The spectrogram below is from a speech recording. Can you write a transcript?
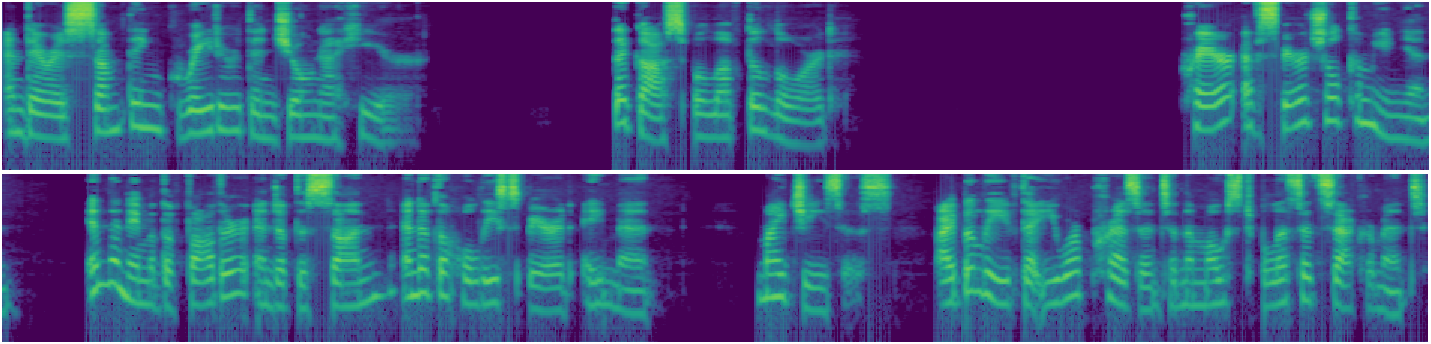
and there is something greater than Jonah here. The Gospel of the Lord. Prayer of Spiritual Communion. In the name of the Father, and of the Son, and of the Holy Spirit, Amen. My Jesus, I believe that you are present in the most blessed sacrament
